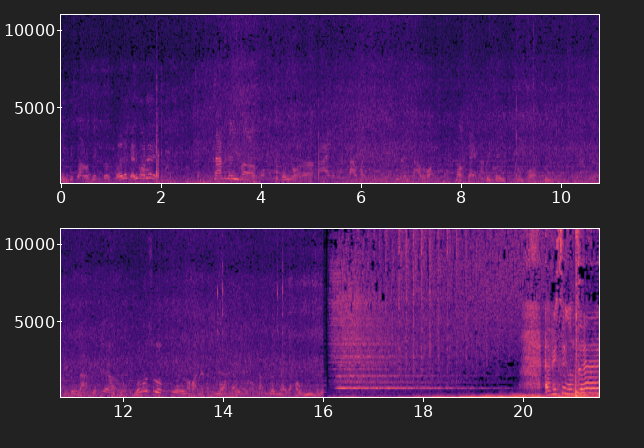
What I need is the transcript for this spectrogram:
mình cái sao là biết Rồi lên để con đây. Sang đây mà đây gọi là ai là cao mày. Cái cao nó hỏi nó trẻ là bên đây không có. đủ thì Nó xương nó là đây này các dân này là hầu như là Every single day.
